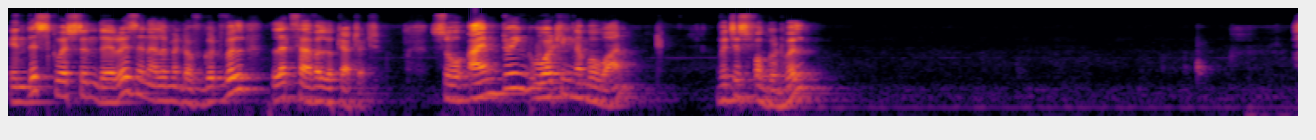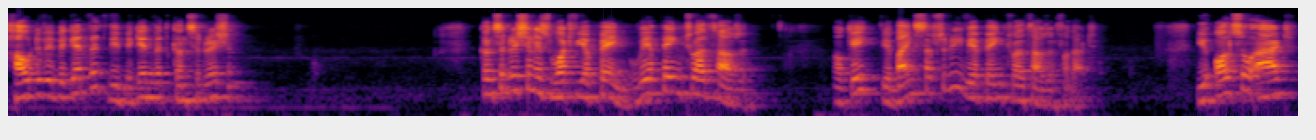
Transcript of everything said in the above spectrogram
In this question, there is an element of goodwill. Let's have a look at it. So I am doing working number one, which is for goodwill. How do we begin with? We begin with consideration. Consideration is what we are paying. We are paying 12,000. Okay, we are buying subsidiary, we are paying 12,000 for that. You also add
